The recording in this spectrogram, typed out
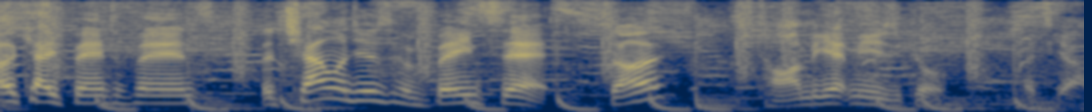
Okay, Fanta fans, the challenges have been set, so it's time to get musical. Let's go.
